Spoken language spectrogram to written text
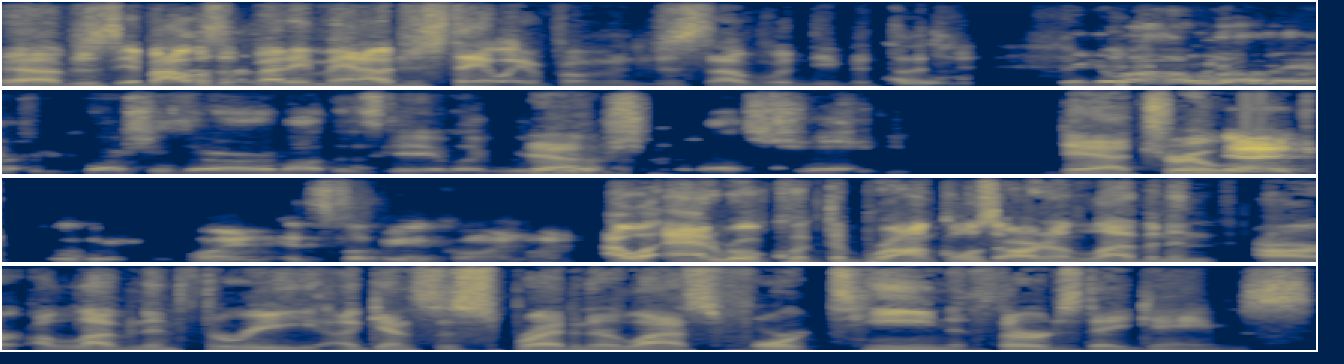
yeah, just if I was a betting man, I'd just stay away from it. Just I wouldn't even touch I mean, it. Think about how many unanswered questions there are about this game. Like we don't know shit about shit. Yeah, true. Yeah, it's flipping a coin. It's flipping a coin. I will add real quick. The Broncos are an eleven and are eleven and three against the spread in their last fourteen Thursday games.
